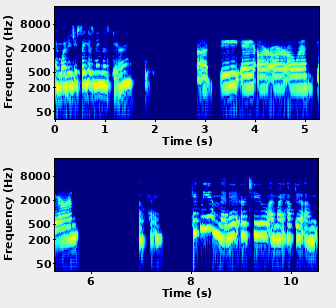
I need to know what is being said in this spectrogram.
And what did you say his name is, Darron? Uh, D A R R O N, Darron. Okay. Give me a minute or two. I might have to um,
